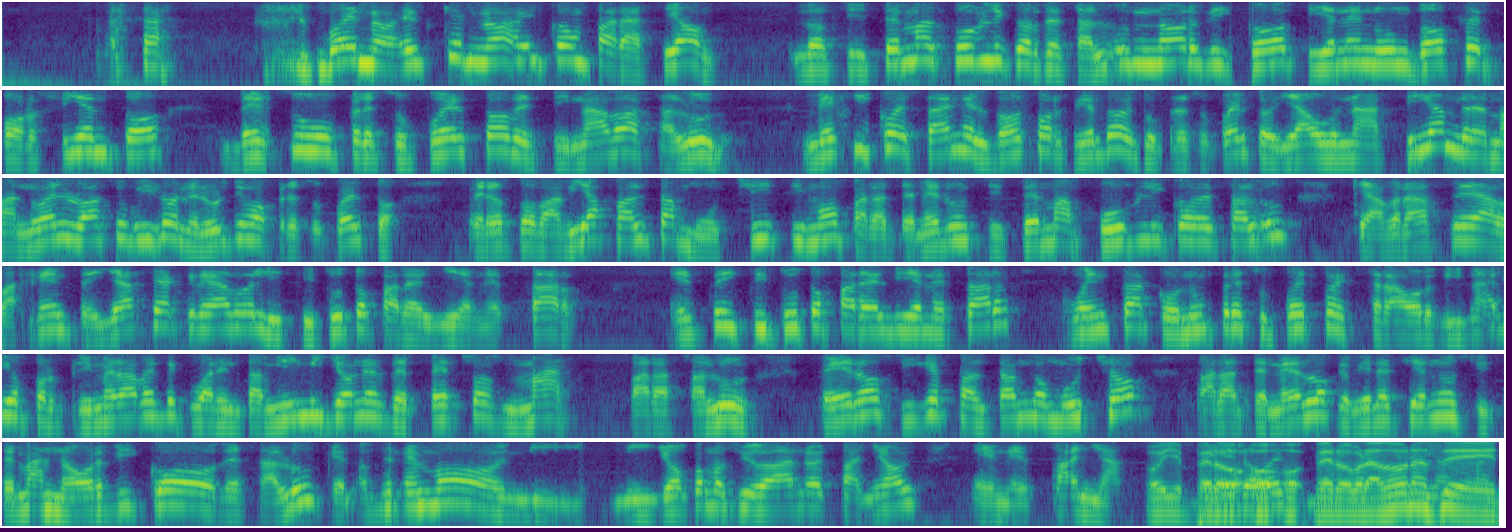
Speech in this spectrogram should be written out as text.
bueno, es que no hay comparación. Los sistemas públicos de salud nórdico tienen un 12% de su presupuesto destinado a salud. México está en el 2% de su presupuesto y aún así Andrés Manuel lo ha subido en el último presupuesto pero todavía falta muchísimo para tener un sistema público de salud que abrace a la gente. Ya se ha creado el Instituto para el Bienestar. Este Instituto para el Bienestar cuenta con un presupuesto extraordinario por primera vez de 40 mil millones de pesos más para salud, pero sigue faltando mucho para tener lo que viene siendo un sistema nórdico de salud, que no tenemos ni, ni yo como ciudadano español en España. Oye, pero, pero, Obrador hace...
